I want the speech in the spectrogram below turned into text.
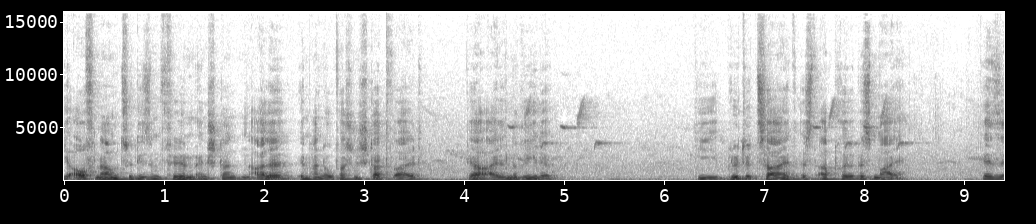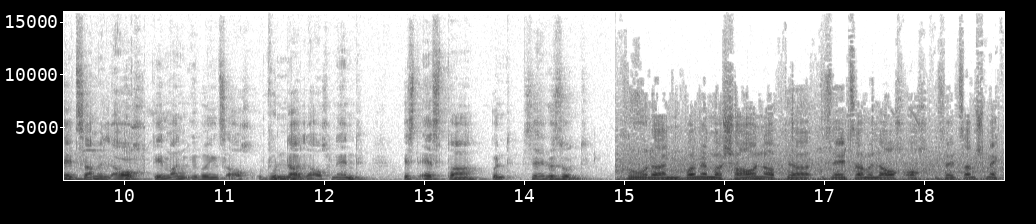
Die Aufnahmen zu diesem Film entstanden alle im hannoverschen Stadtwald der Eilenriede. Die Blütezeit ist April bis Mai. Der seltsame Lauch, den man übrigens auch Wunderlauch nennt, ist essbar und sehr gesund. So, dann wollen wir mal schauen, ob der seltsame Lauch auch seltsam schmeckt.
